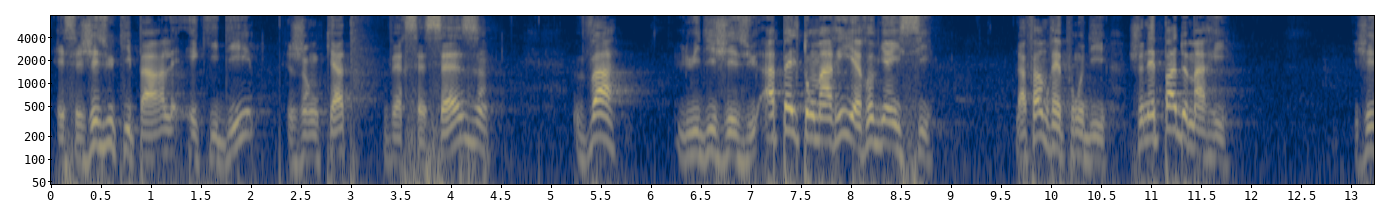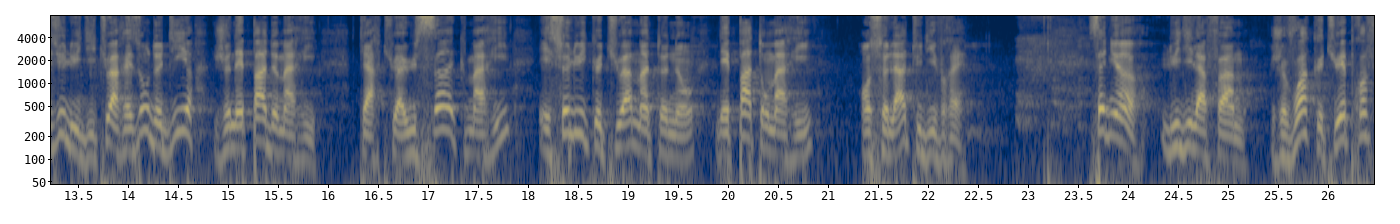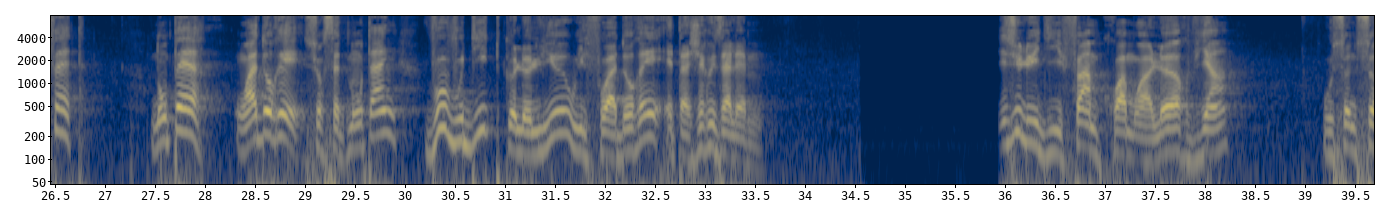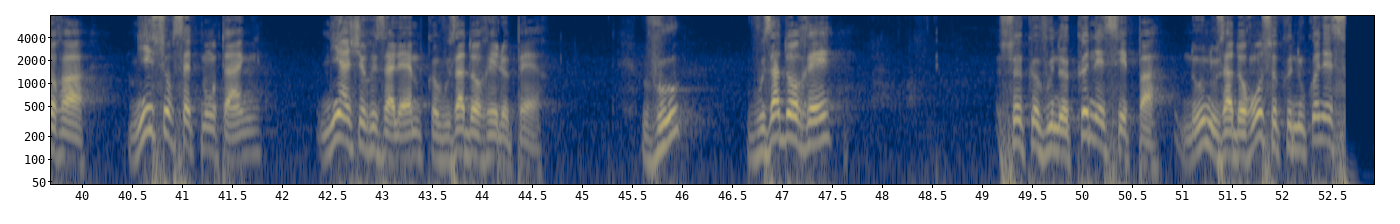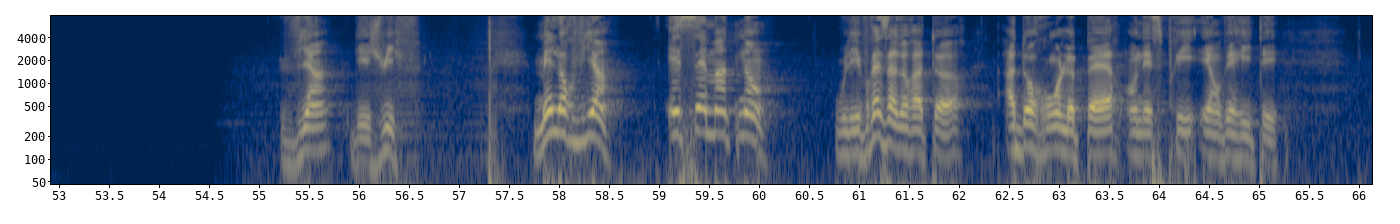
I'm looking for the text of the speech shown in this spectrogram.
Et c'est Jésus qui parle et qui dit, Jean 4, verset 16, Va, lui dit Jésus, appelle ton mari et reviens ici. La femme répondit, Je n'ai pas de mari. Jésus lui dit, Tu as raison de dire, Je n'ai pas de mari, car tu as eu cinq maris, et celui que tu as maintenant n'est pas ton mari, en cela, tu dis vrai. Seigneur, lui dit la femme, je vois que tu es prophète. Nos pères ont adoré sur cette montagne, vous vous dites que le lieu où il faut adorer est à Jérusalem. Jésus lui dit, Femme, crois-moi, l'heure vient où ce ne sera ni sur cette montagne, ni à Jérusalem que vous adorez le Père. Vous, vous adorez ce que vous ne connaissez pas. Nous, nous adorons ce que nous connaissons. Vient des Juifs. Mais leur vient, et c'est maintenant, où les vrais adorateurs adoreront le Père en esprit et en vérité,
